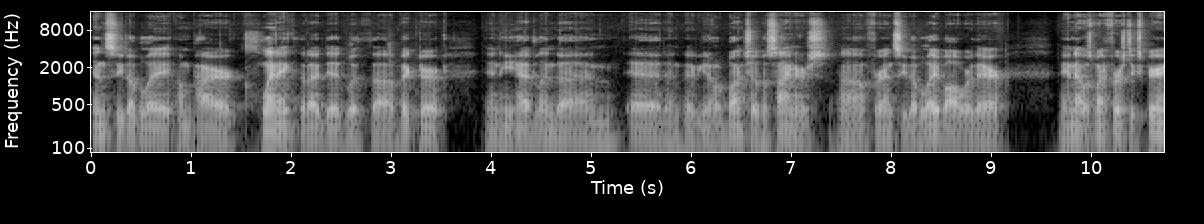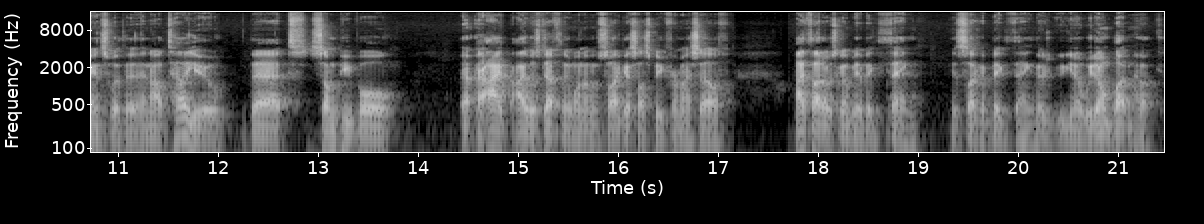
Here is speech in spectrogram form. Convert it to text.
NCAA umpire clinic that I did with uh, Victor, and he had Linda and Ed and you know a bunch of assigners uh, for NCAA ball were there and that was my first experience with it. And I'll tell you that some people, I, I was definitely one of them. So I guess I'll speak for myself. I thought it was going to be a big thing. It's like a big thing. There, you know, we don't button hook.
